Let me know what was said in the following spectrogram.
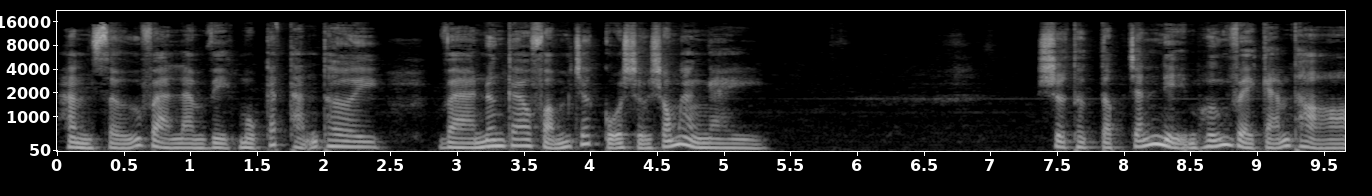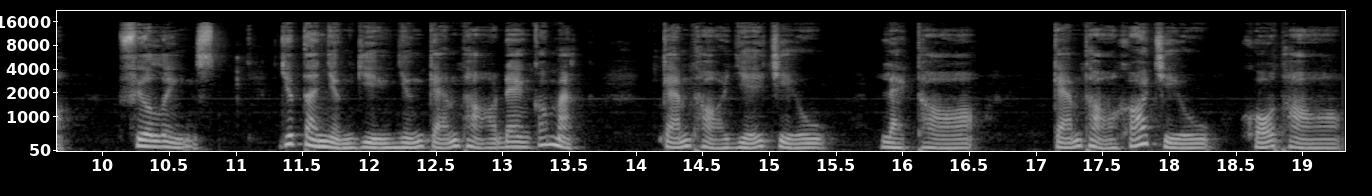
hành xử và làm việc một cách thảnh thơi và nâng cao phẩm chất của sự sống hàng ngày sự thực tập chánh niệm hướng về cảm thọ feelings giúp ta nhận diện những cảm thọ đang có mặt cảm thọ dễ chịu lạc thọ cảm thọ khó chịu, khổ thọ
